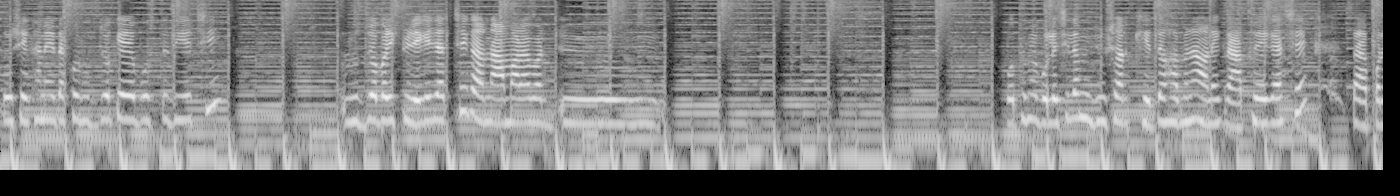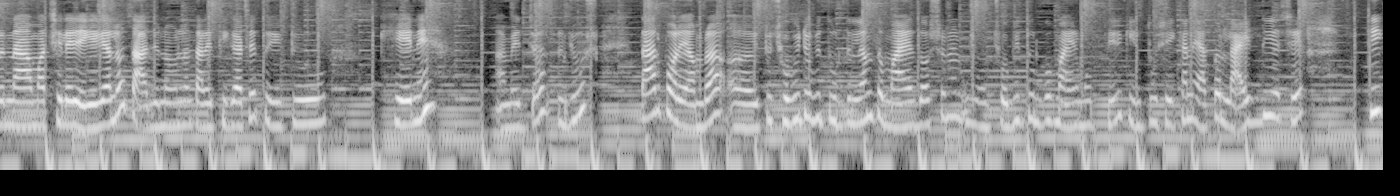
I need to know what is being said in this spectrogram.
তো সেখানে দেখো, রুদ্রকে বসতে দিয়েছি। রুদ্র আবার একটু রেগে যাচ্ছে, কারণ আমার আবার প্রথমে বলেছিলাম জুস আর খেতে হবে না, অনেক রাত হয়ে গেছে। তারপরে না, আমার ছেলে রেগে গেল, তার জন্য বললাম, তাহলে ঠিক আছে, তুই একটু খেয়ে নে আমের জুস। তারপরে আমরা একটু ছবি টবি তুলতে নিলাম। তো মায়ের দর্শনের ছবি তুলবো মায়ের মূর্তির। কিন্তু সেখানে এত লাইট দিয়েছে, ঠিক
